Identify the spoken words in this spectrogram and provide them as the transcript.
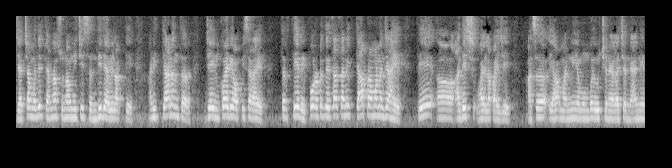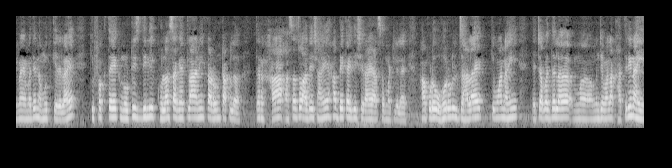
ज्याच्यामध्ये त्यांना सुनावणीची संधी द्यावी लागते. आणि त्यानंतर जे इन्क्वायरी ऑफिसर आहेत तर ते रिपोर्ट देतात आणि त्याप्रमाणे जे आहे ते आदेश व्हायला पाहिजे. असं या माननीय मुंबई उच्च न्यायालयाच्या न्यायनिर्णयामध्ये नमूद केलेलं आहे की फक्त एक नोटीस दिली खुलासा घेतला आणि काढून टाकलं तर हा असा जो आदेश आहे हा बेकायदेशीर आहे असं म्हटलेलं आहे. हा पुढे ओव्हररूल झाला आहे किंवा नाही याच्याबद्दल म- म्हणजे मला खात्री नाही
